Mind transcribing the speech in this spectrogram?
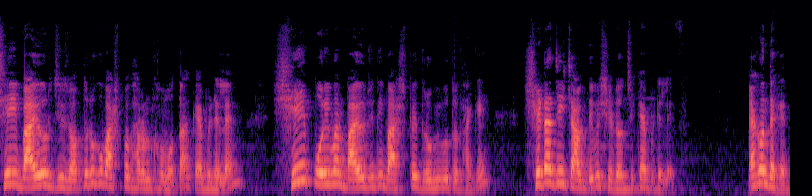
সেই বায়ুর যে যতটুকু বাষ্প ধারণ ক্ষমতা ক্যাপিটাল এম সেই পরিমাণ বায়ু যদি বাষ্পে দ্রবীভূত থাকে, সেটা যেই চাপ দেবে সেটা হচ্ছে ক্যাপিটাল এফ এখন দেখেন,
